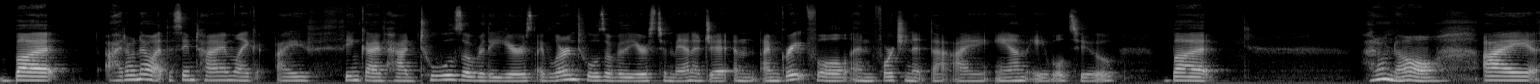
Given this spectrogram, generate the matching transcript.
But I don't know. At the same time, like, I think I've had tools over the years, I've learned tools over the years to manage it. And I'm grateful and fortunate that I am able to. But I don't know. I.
